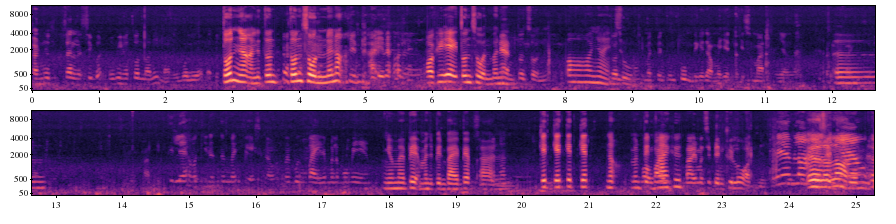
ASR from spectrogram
คันนี้ซั่นละสิเบิดบ่มีเขาต้นมานี่บัดนี้บ่เหลือบัดนี้ต้นหยังอันนี้ต้นต้นสนเด้เนาะกินได้แล้วนี่พอพี่เอกต้นสนบ่แน่เนี่ยนต้นสน ป้อใหญ่ต้นสูง ที่มันเป็นพุ่มๆที่ก็จะเอามาเฮ็ดคริสต์มาสอหย่างนั้นเออ ทีแรกว่ากินอันต้นไม้เปียกแล้วไปเบิ่งใบแล้วมันละบ่แม่นเงี้ยไม่เป๊ะมันจะเป็นใบแบบอ่านั้นเก็ตเก็ตเก็ตเก็ตเนาะมันเป็นคล้ายคือ ใบมันสิเป็นคือหลอดนี่ แม่นรอดเออรอดเอ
